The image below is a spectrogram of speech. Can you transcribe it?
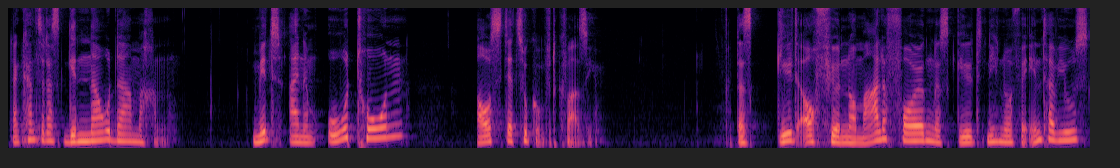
dann kannst du das genau da machen. Mit einem O-Ton aus der Zukunft quasi. Das gilt auch für normale Folgen, das gilt nicht nur für Interviews.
